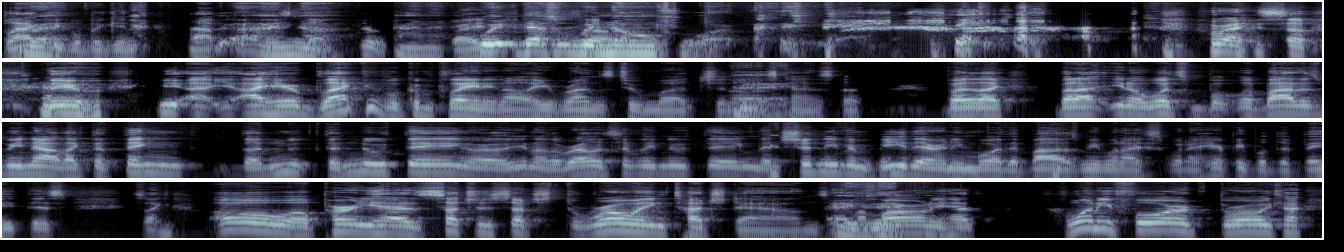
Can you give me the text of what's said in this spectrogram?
Black Right. people begin to stop I know. stuff too, I know. right? We're- that's what we're known for. right? So they, I, I hear black people complaining, "Oh, he runs too much" and all this kind of stuff. But like, but I, you know, what's what bothers me now, like the thing, the new, the new thing, or you know, the relatively new thing that shouldn't even be there anymore. That bothers me when I when I hear people debate this. It's like, oh, well, Purdy has such and such throwing touchdowns, and Lamar only has twenty four throwing touchdowns.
